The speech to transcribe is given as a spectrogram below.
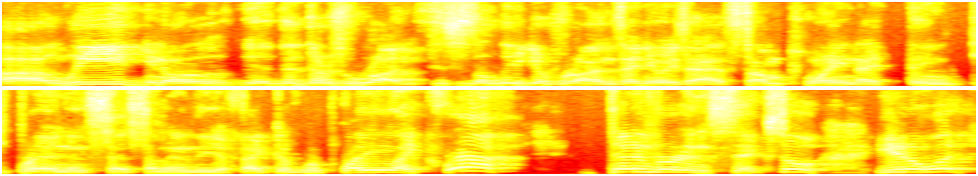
uh, lead, you know, th- th- there's runs. This is a league of runs. Anyways, at some point, I think Brandon says something to the effect of, we're playing like crap Denver in six. So you know what?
